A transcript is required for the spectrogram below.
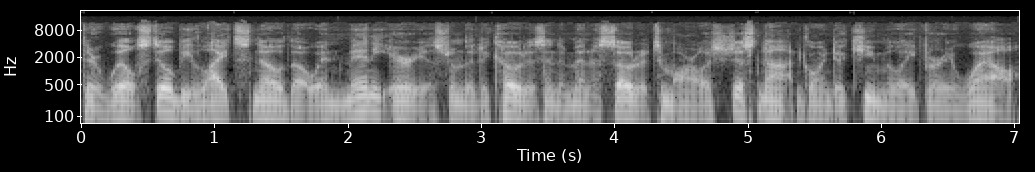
There will still be light snow, though, in many areas areas from the Dakotas into Minnesota tomorrow, it's just not going to accumulate very well.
